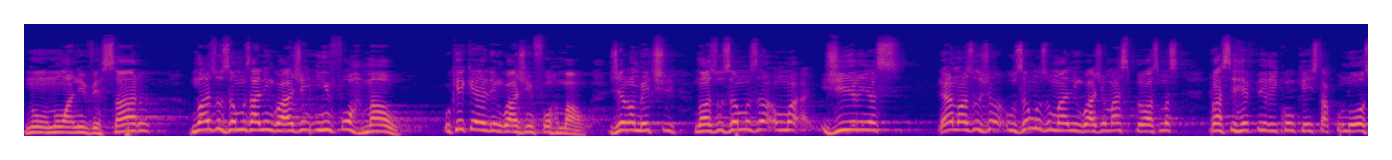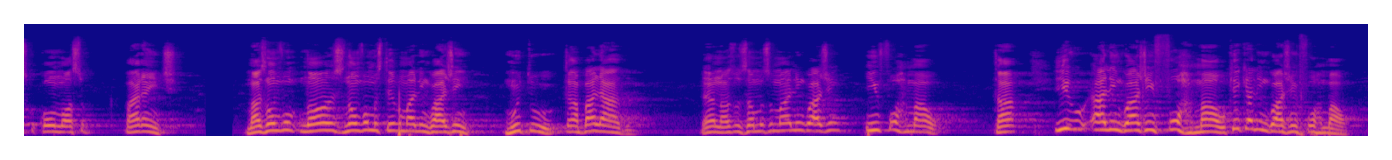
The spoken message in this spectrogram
num, num aniversário, nós usamos a linguagem informal. O que, que é a linguagem informal? Geralmente nós usamos uma, gírias, né? nós usamos uma linguagem mais próxima para se referir com quem está conosco, com o nosso parente. Nós não, nós não vamos ter uma linguagem muito trabalhada. Né? Nós usamos uma linguagem informal. Tá? E a linguagem formal, o que é a linguagem formal?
